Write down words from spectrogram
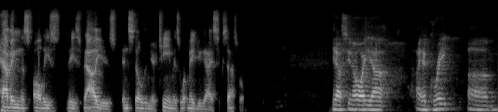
having this, all these, these values instilled in your team is what made you guys successful. Yes. You know, I, uh, I had great um,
